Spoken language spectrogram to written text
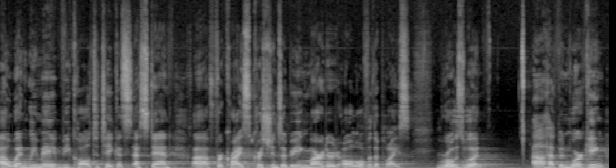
uh, when we may be called to take a, a stand uh, for Christ. Christians are being martyred all over the place. Rosewood, uh, have been working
